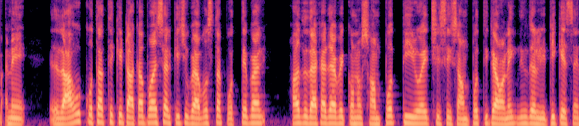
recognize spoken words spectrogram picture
মানে রাহু কোথা থেকে টাকা পয়সার কিছু ব্যবস্থা করতে পারে? হয়তো দেখা যাবে কোনো সম্পত্তি রয়েছে, সেই সম্পত্তিটা অনেক দিন ধরে লিটিকেশন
